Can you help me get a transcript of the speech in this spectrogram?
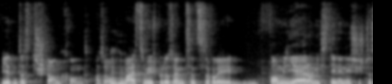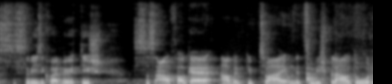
wie das zustande kommt. Also Mhm. ich weiss zum Beispiel, dass wenn es jetzt so ein bisschen familiär am drin ist, ist, dass das Risiko erhöht ist, dass das auch kann geben kann, auch beim Typ 2 und jetzt zum Beispiel auch durch,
